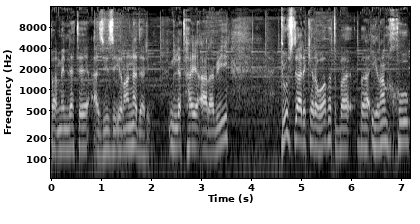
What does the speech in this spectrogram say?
با ملت عزیز ایران نداری ملت های عربی دوست داره که روابط با, با ایران خوب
